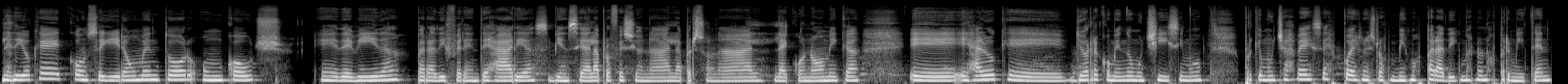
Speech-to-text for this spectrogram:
Les digo que conseguir a un mentor o un coach eh, de vida para diferentes áreas, bien sea la profesional, la personal, la económica, eh, es algo que yo recomiendo muchísimo porque muchas veces pues nuestros mismos paradigmas no nos permiten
